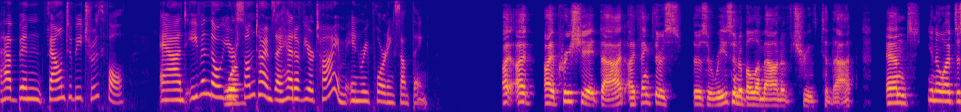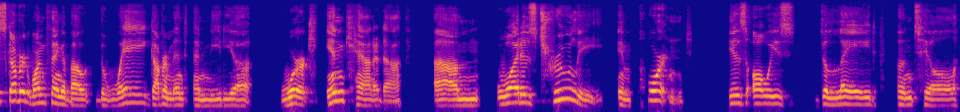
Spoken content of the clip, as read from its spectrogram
have been found to be truthful. And even though you're well, sometimes ahead of your time in reporting something. I, I, I appreciate that. I think there's there's a reasonable amount of truth to that. And you know, I've discovered one thing about the way government and media work in Canada. Um, what is truly important is always delayed until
